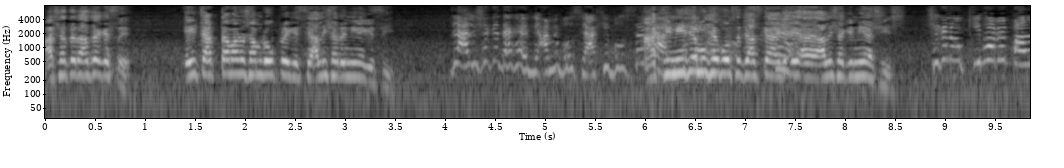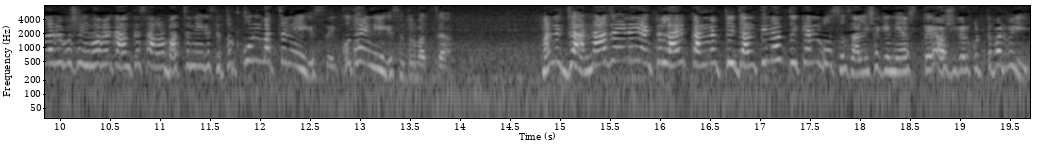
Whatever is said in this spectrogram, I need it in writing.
আর সাথে রাজা গেছে। এই চারটা মানুষ আমরা উপরে গেছি আলিশারে নিয়ে গেছি। আলিশাকে দেখায়নি আমি বলছি আখি বলছে আখি নিজে মুখে নিয়ে বলছে যে আজকে হ্যাঁ। আগে- আ- আলিশাকে নিয়ে আসিস। সেখানে ও কীভাবে পার্লারে বসে এইভাবে আমার বাচ্চা নিয়ে গেছে। তোর কোন বাচ্চা নিয়ে গেছে? কোথায় নিয়ে গেছে তোর বাচ্চা? মানে না যাই একটা লাইভ কান্না তুই জানতি না? তুই কেন বলছিস আলিশাকে নিয়ে আসতে? অস্বীকার করতে পারবি?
